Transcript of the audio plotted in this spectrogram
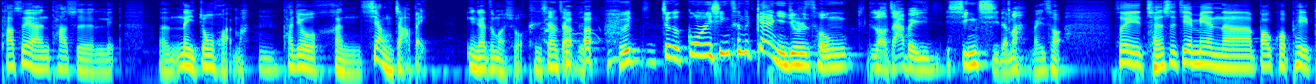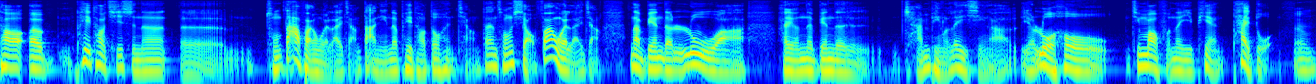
它虽然它是连呃内中环嘛，嗯，它就很像闸北，应该这么说，很像闸北，因为这个工人新村的概念就是从老闸北兴起的嘛，没错。所以城市界面呢，包括配套，呃，配套其实呢，呃，从大范围来讲，大宁的配套都很强，但从小范围来讲，那边的路啊，还有那边的产品类型啊，也落后金茂府那一片太多，嗯，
